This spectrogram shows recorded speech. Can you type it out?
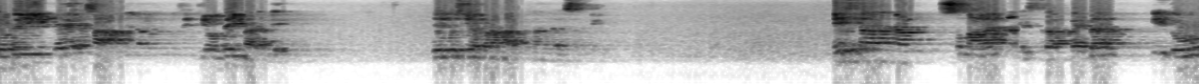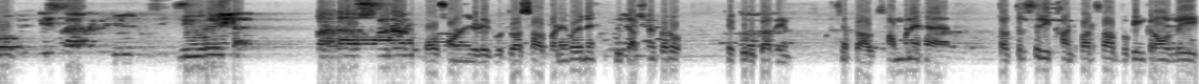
ਕਿਉਂਕਿ ਇਹ ਹਿਸਾਬ ਦੇ ਨਾਲ ਤੁਸੀਂ ਜਿਉਂਦੇ ਹੀ ਮਰ ਜੇ ਤੁਸੀਂ ਆਪਣਾ ਹੱਥ ਨਾਲ ਲੈ ਸਕੇ ਇਸ ਤਰ੍ਹਾਂ ਨਾਲ ਸਮਾਜ ਇਸ ਤਰ੍ਹਾਂ ਪੈਦਾ ਇਹ ਦੋ ਇਸ ਤਰ੍ਹਾਂ ਕਿ ਜਿਵੇਂ ਤੁਸੀਂ ਜਿਉਂਦੇ ਹੀ ਬਹੁਤ ਸੋਹਣੇ ਜਿਹੜੇ ਗੁਰਦੁਆਰਾ ਸਾਹਿਬ ਬਣੇ ਹੋਏ ਨੇ, ਤੁਸੀਂ ਦਰਸ਼ਨ ਕਰੋ ਤੇ ਗੁਰੂ ਘਰ ਦੇ ਸਪਾਲ ਸਾਹਮਣੇ ਹੈ। ਤਖਤ ਸ੍ਰੀ ਅਖੰਡ ਸਾਹਿਬ ਬੁਕਿੰਗ ਕਰਾਉਣ ਲਈ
